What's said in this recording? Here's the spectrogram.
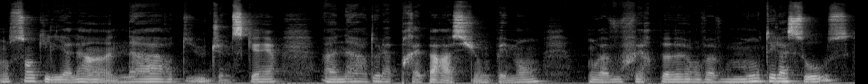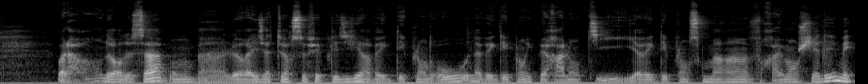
On sent qu'il y a là un art du jumpscare, un art de la préparation paiement. On va vous faire peur, on va vous monter la sauce. Voilà, en dehors de ça, bon, ben, le réalisateur se fait plaisir avec des plans drone, avec des plans hyper ralentis, avec des plans sous-marins vraiment chiadés, mais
